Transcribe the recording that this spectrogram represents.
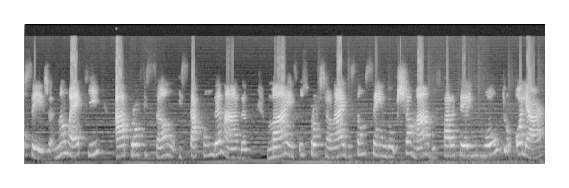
seja, não é que a profissão está condenada, mas os profissionais estão sendo chamados para terem um outro olhar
